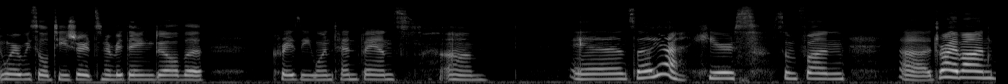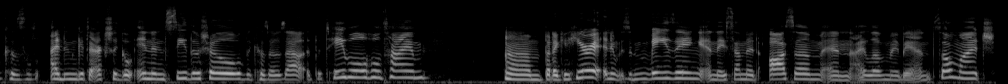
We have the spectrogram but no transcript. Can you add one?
where we sold t-shirts and everything to all the crazy 110 fans. Um, and so yeah, here's some fun uh, drive on because I didn't get to actually go in and see the show because I was out at the table the whole time. Um, but I could hear it and it was amazing and they sounded awesome and I love my band so much.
